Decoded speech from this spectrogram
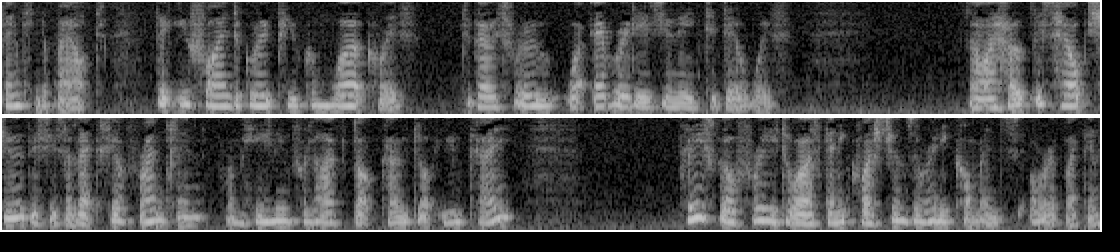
thinking about, that you find a group you can work with to go through whatever it is you need to deal with. So I hope this helps you. This is Alexia Franklin from healingforlife.co.uk. Please feel free to ask any questions or any comments or if I can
